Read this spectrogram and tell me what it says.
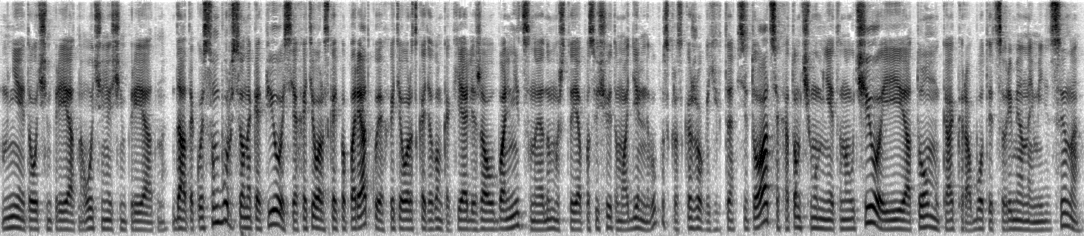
мне это очень приятно, очень-очень приятно. Да, такой сумбур, все накопилось, я хотел рассказать по порядку, я хотел рассказать о том, как я лежал в больнице, но я думаю, что я посвящу этому отдельный выпуск, расскажу о каких-то ситуациях, о том, чему меня это научило, и о том, как работает современная медицина,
